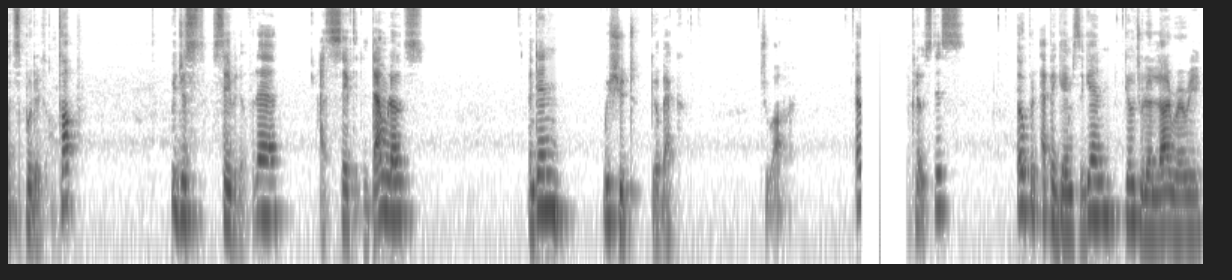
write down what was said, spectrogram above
Let's put it on top we just save it over there. I saved it in downloads. And then we should go back to our close this, open Epic Games again, go to the library,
